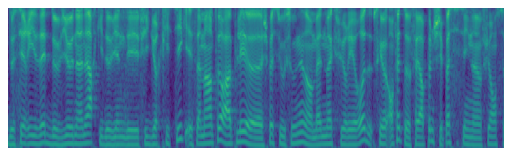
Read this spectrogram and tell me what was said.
de série Z de vieux nanars qui deviennent des figures christiques. Et ça m'a un peu rappelé, euh, je sais pas si vous vous souvenez dans Mad Max Fury Road, parce que en fait, euh, Fire Punch, je sais pas si c'est une influence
